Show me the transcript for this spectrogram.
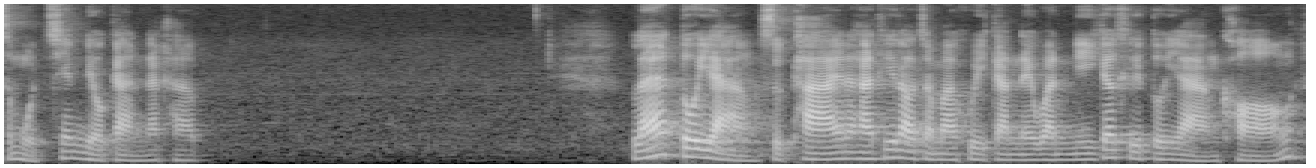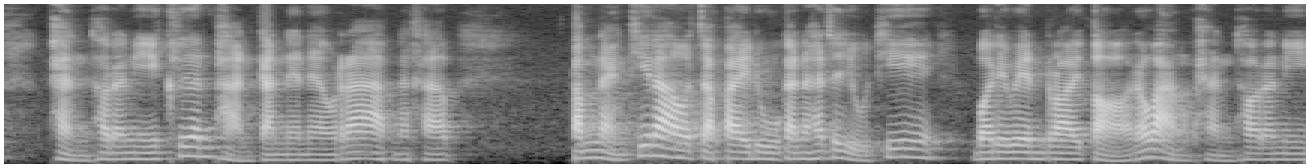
สมุทรเช่นเดียวกันนะครับ และตัวอย่างสุดท้ายนะฮะที่เราจะมาคุยกันในวันนี้ก็คือตัวอย่างของแผ่นธรณีเคลื่อนผ่านกันในแนวราบนะครับตำแหน่งที่เราจะไปดูกันนะฮะจะอยู่ที่บริเวณรอยต่อระหว่างแผ่นธรณี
